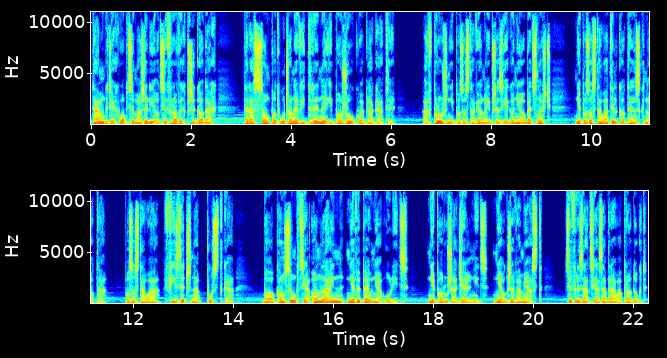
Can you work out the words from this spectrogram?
Tam, gdzie chłopcy marzyli o cyfrowych przygodach, teraz są potłuczone witryny i pożółkłe plakaty. A w próżni pozostawionej przez jego nieobecność nie pozostała tylko tęsknota. Pozostała fizyczna pustka, bo konsumpcja online nie wypełnia ulic, nie porusza dzielnic, nie ogrzewa miast. Cyfryzacja zabrała produkt,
